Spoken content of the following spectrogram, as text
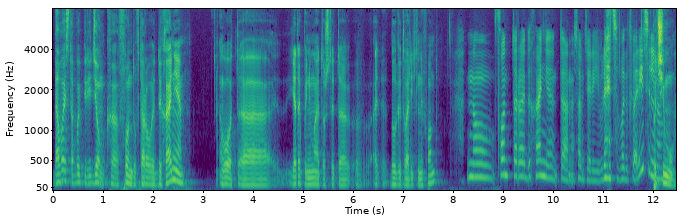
давай с тобой перейдем к фонду второго дыхания. Вот, я так понимаю, то, что это благотворительный фонд. Ну, фонд «Второе дыхание», да, на самом деле является благотворительным. Почему?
